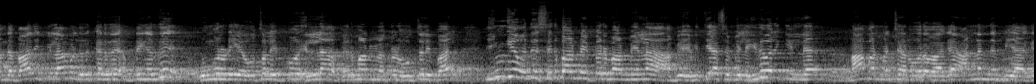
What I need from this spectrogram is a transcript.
அந்த பாதிப்பு இல்லாமல் இருக்கிறது அப்படிங்கிறது உங்களுடைய ஒத்துழைப்பு எல்லா பெரும்பான்மை மக்களோட ஒத்துழைப்பால். இங்கே வந்து சிறுபான்மை பெரும்பான்மை எல்லாம் வித்தியாசம் இல்லை. இதுவரைக்கும் இல்லை. மாமன் மச்சான் உறவாக அண்ணன் தம்பியாக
